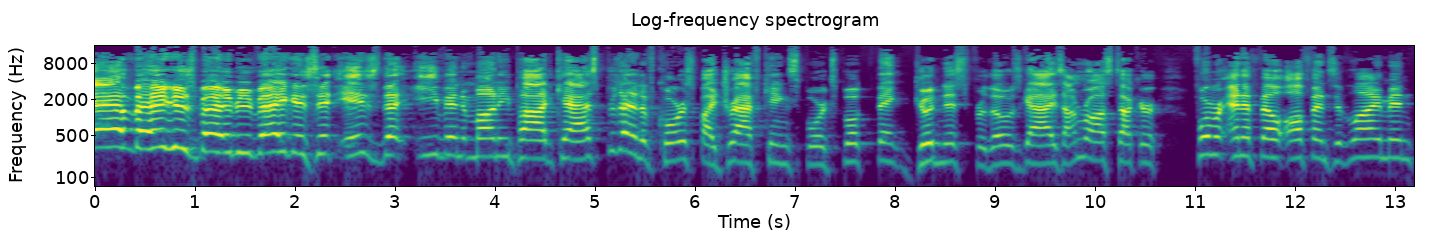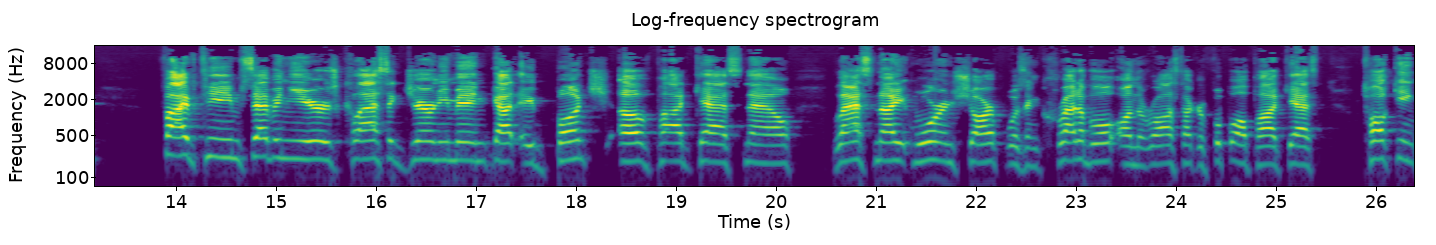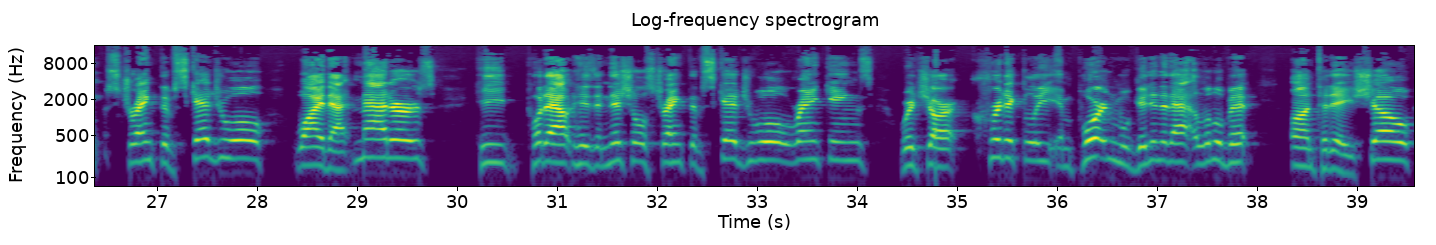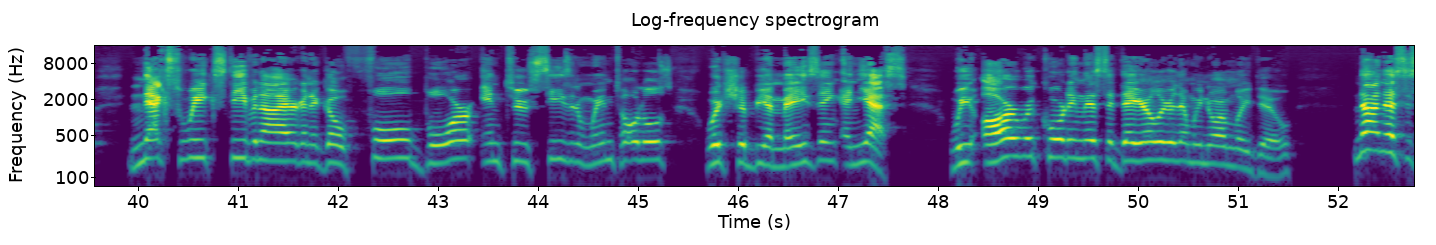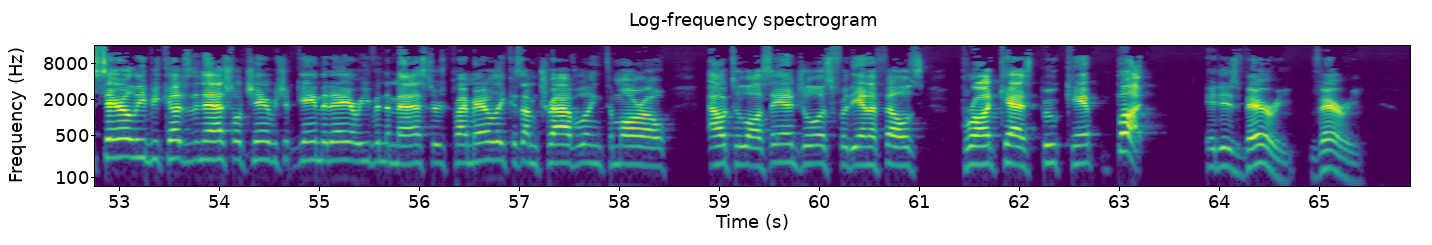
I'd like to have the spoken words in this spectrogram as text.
Yeah, Vegas, baby, Vegas. It is the Even Money Podcast, presented, of course, by DraftKings Sportsbook. Thank goodness for those guys. I'm Ross Tucker, former NFL offensive lineman, five teams, seven years, classic journeyman. Got a bunch of podcasts now. Last night, Warren Sharp was incredible on the Ross Tucker Football Podcast, talking strength of schedule, why that matters he put out his initial strength of schedule rankings, which are critically important. We'll get into that a little bit on today's show. Next week, Steve and I are going to go full bore into season win totals, which should be amazing. And yes, we are recording this a day earlier than we normally do. Not necessarily because of the national championship game today or even the Masters, primarily because I'm traveling tomorrow out to Los Angeles for the NFL's broadcast boot camp, but it is very, very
